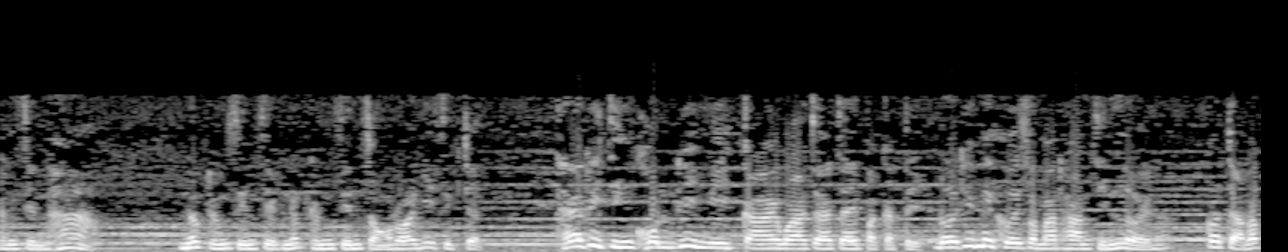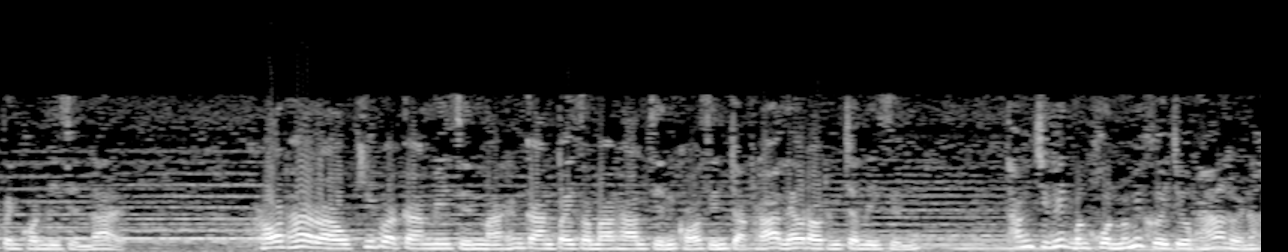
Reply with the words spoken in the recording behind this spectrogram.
ถึงศีลห้านึกถึงศีลสิบนึกถึงศีลสองร้อยยี่สิบเจ็ดแท้ที่จริงคนที่มีกายวาจาใจปกติ โดยที่ไม่เคยสมาทานศีลเลยนะก็จัดว่าเป็นคนมีศีลได้ เพราะถ้าเราคิดว่าการมีศีลหมายถึงการไปสมาทานศีลขอศีลจากพระแล้วเราถึงจะมีศีล ทั้งชีวิตบางคนมันไม่เคยเจอพระเลยนะ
